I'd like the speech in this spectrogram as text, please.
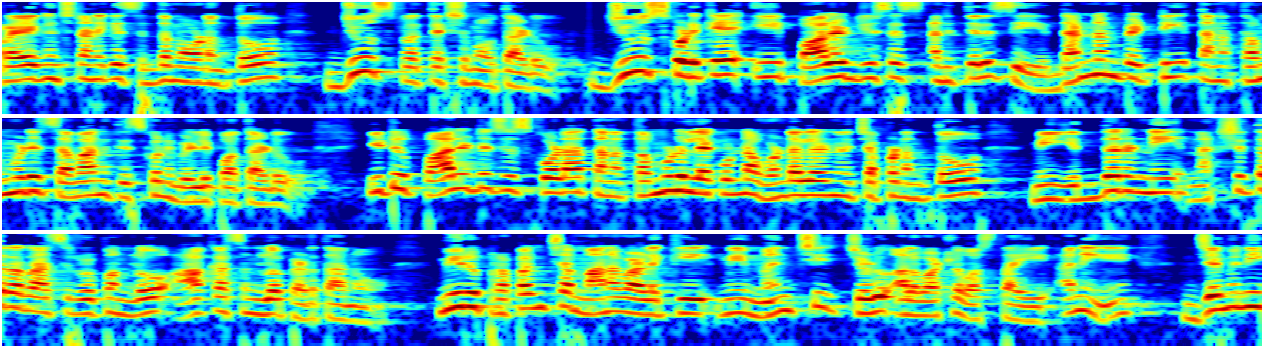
ప్రయోగించడానికి సిద్ధమవడంతో జ్యూస్ ప్రత్యక్షమవుతాడు. జ్యూస్ కొడుకే ఈ పాలిడ్యూసెస్ అని తెలిసి దండం పెట్టి తన తమ్ముడి శవాన్ని తీసుకుని వెళ్ళిపోతాడు ఇటు పాలిడ్యూసెస్ కూడా తన తమ్ముడు లేకుండా ఉండలేనని చెప్పడంతో మీ ఇద్దరిని నక్షత్ర రాశి రూపంలో ఆకాశంలో పెడతాను. మీరు ప్రపంచ మానవాళికి మీ మంచి చెడు అలవాట్లు వస్తాయి అని జమిని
